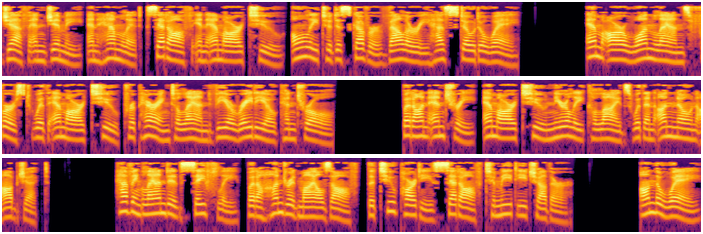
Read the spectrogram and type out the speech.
Jeff and Jimmy and Hamlet set off in MR-2, only to discover Valerie has stowed away. MR-1 lands first with MR-2 preparing to land via radio control but on entry, MR2 nearly collides with an unknown object. Having landed safely, but a hundred miles off, the two parties set off to meet each other. On the way,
